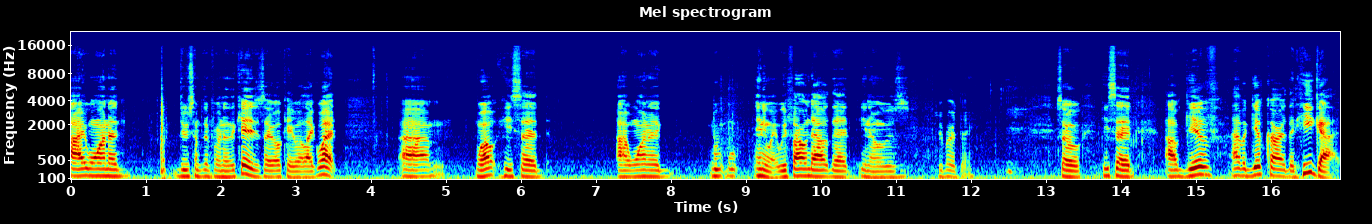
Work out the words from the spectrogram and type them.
I want to do something for another kid. It's like, okay, well, like what? Um, well, he said, I want to. Anyway, we found out that you know it was your birthday. So he said, I'll give. I have a gift card that he got,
